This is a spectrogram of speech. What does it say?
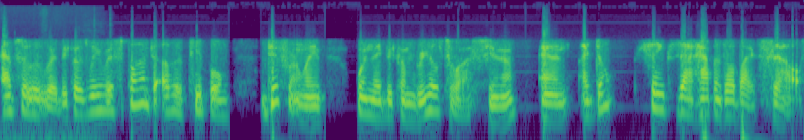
Absolutely, because we respond to other people differently when they become real to us, you know? And I don't think that happens all by itself.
